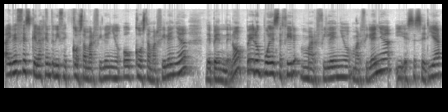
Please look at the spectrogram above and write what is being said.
hay veces que la gente dice costa marfileño o costa marfileña, depende, ¿no? Pero puedes decir marfileño, marfileña y ese sería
